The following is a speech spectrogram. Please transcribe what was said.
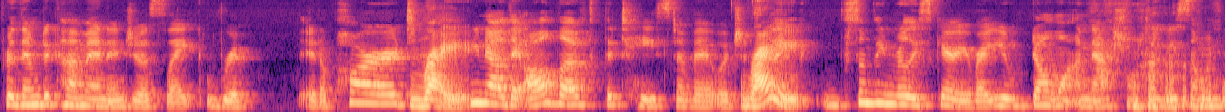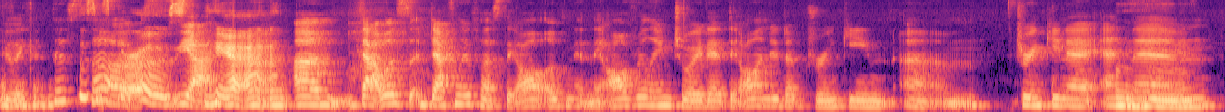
for them to come in and just like rip it apart right. you know they all loved the taste of it which is Right. like something really scary right you don't want on national tv someone to be like this, This is gross. yeah Yeah. um, that was definitely a plus. They all opened it and they all really enjoyed it. They all ended up drinking, um, drinking it, and mm-hmm. then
